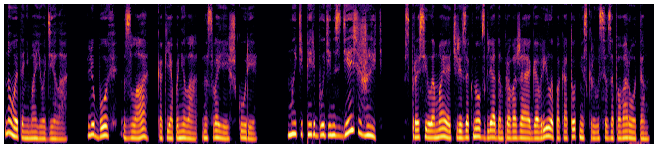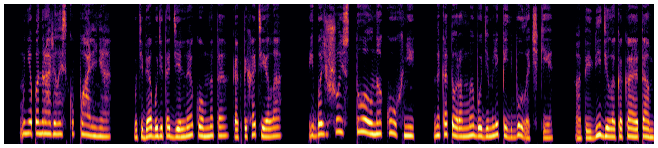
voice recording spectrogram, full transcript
но это не мое дело. Любовь зла, как я поняла, на своей шкуре. «Мы теперь будем здесь жить?» — спросила Майя через окно, взглядом провожая Гаврила, пока тот не скрылся за поворотом. «Мне понравилась купальня». «У тебя будет отдельная комната, как ты хотела». «И большой стол на кухне, на котором мы будем лепить булочки». «А ты видела, какая там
